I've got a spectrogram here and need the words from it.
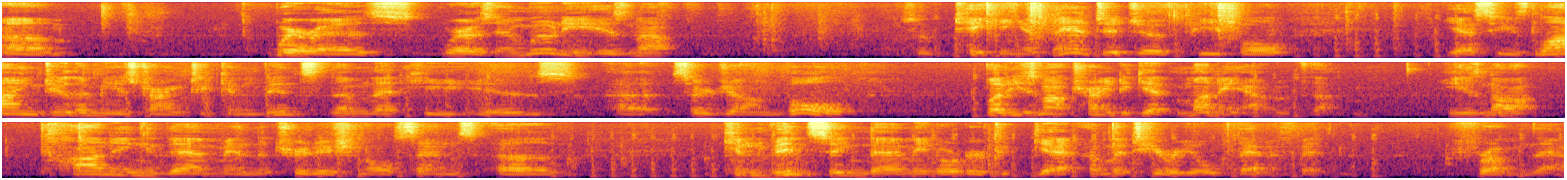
Um, whereas whereas O'Mooney is not sort of taking advantage of people. Yes, he's lying to them. He's trying to convince them that he is uh, Sir John Bull, but he's not trying to get money out of them. He's not conning them in the traditional sense of convincing them in order to get a material benefit from them.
